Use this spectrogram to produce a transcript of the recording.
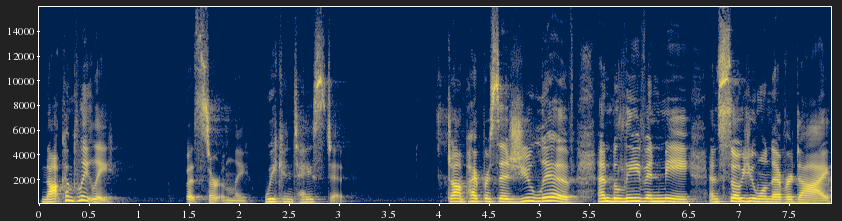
not completely, but certainly we can taste it. John Piper says, You live and believe in me, and so you will never die.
